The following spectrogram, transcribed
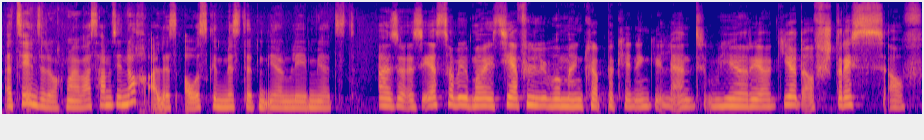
Erzählen Sie doch mal, was haben Sie noch alles ausgemistet in Ihrem Leben jetzt? Also als erstes habe ich mal sehr viel über meinen Körper kennengelernt, wie er reagiert auf Stress, auf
